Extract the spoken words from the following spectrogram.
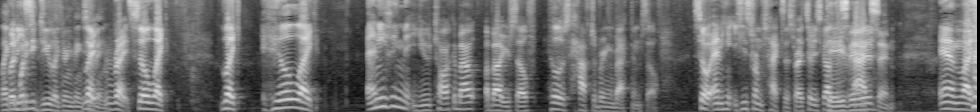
like, but what does he do like during Like Thanksgiving? right, so like like he'll like anything that you talk about about yourself, he'll just have to bring it back to himself. So and he, he's from Texas, right? So he's got this accent. And like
